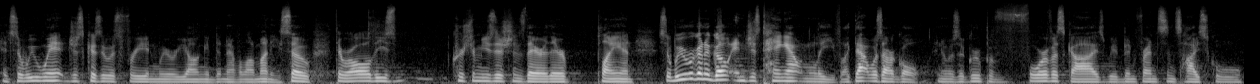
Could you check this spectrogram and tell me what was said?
And so we went just because it was free and we were young and didn't have a lot of money. So there were all these Christian musicians there. They're playing. So we were going to go and just hang out and leave. Like that was our goal. And it was a group of four of us guys. We had been friends since high school.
